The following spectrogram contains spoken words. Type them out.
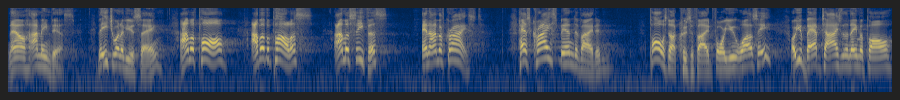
Now, I mean this that each one of you is saying, I'm of Paul, I'm of Apollos, I'm of Cephas, and I'm of Christ. Has Christ been divided? Paul was not crucified for you, was he? Are you baptized in the name of Paul?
